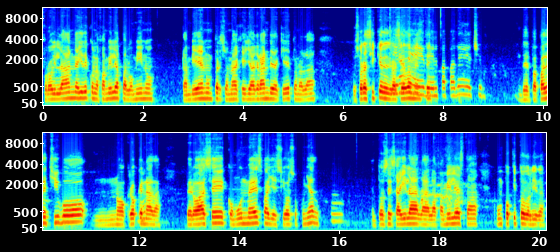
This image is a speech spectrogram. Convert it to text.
Froilán, ahí de con la familia Palomino, también un personaje ya grande de aquí de Tonalá. Pues ahora sí que de- desgraciadamente del papá de Chivo. Del papá de Chivo, no creo que ¿No? nada, pero hace como un mes falleció su cuñado. Oh. Entonces ahí la, la, la familia está un poquito dolida.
